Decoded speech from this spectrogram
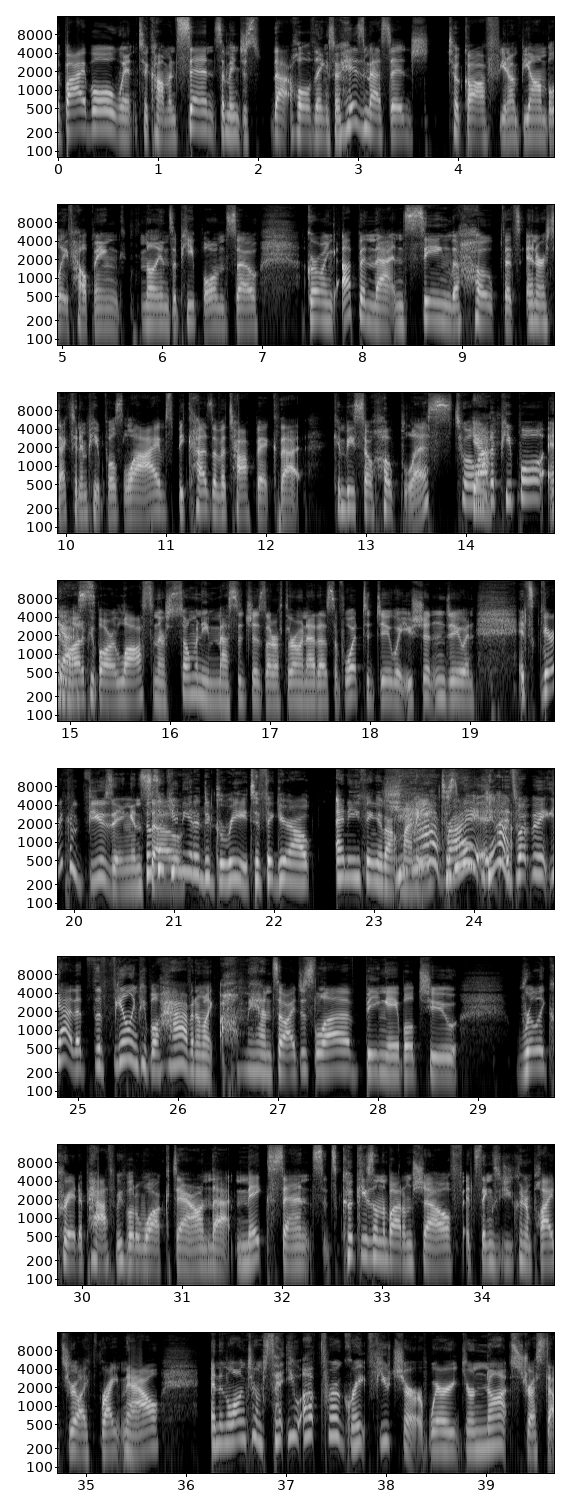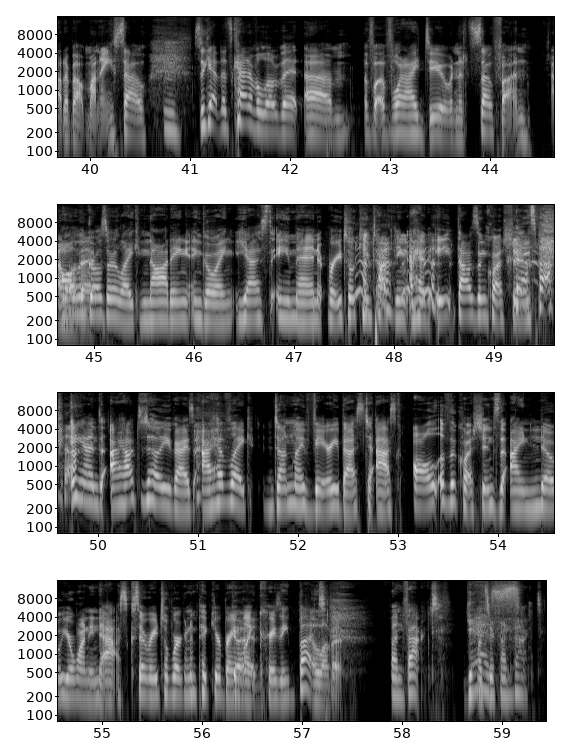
the Bible, went to common sense. I mean, just that whole thing. So his message took off, you know, beyond belief, helping millions of people. And so growing up in that and seeing the hope that's intersected in people's lives because of a topic that can be so hopeless to a yeah. lot of people. And yes. a lot of people are lost. And there's so many messages that are thrown at us of what to do, what you shouldn't do. And it's very confusing. And so like you need a degree to figure out anything about yeah, money. Right. It? Yeah. It's what, yeah, that's the feeling people have. And I'm like, oh man. So I just love being able to really create a path for people to walk down that makes sense. It's cookies on the bottom shelf, it's things that you can apply to your life right now. And in the long term, set you up for a great future where you're not stressed out about money. So, mm. so yeah, that's kind of a little bit um, of, of what I do, and it's so fun. I All the it. girls are like nodding and going, Yes, amen. Rachel, keep talking. I have 8,000 questions. And I have to tell you guys, I have like done my very best to ask all of the questions that I know you're wanting to ask. So, Rachel, we're going to pick your brain Good. like crazy. But I love it. Fun fact. Yes. What's your fun fact?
